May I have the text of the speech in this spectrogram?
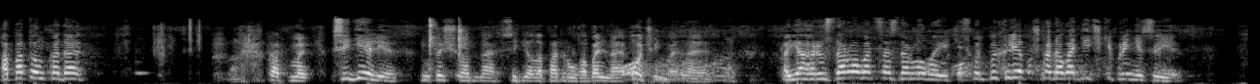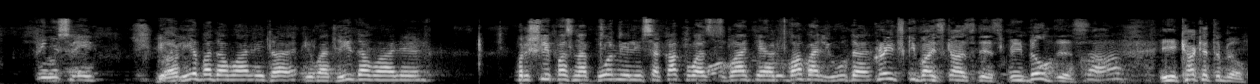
А потом, когда как мы сидели, тут еще одна сидела подруга больная, очень больная. А я говорю, здороваться, здороваетесь, хоть бы хлебушка да водички принесли. Принесли. И хлеба давали, да, и воды давали. Пришли, познакомились, а как вас звать? Я говорю, баба Люда. Украинские войска здесь. We built this. И как это был?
